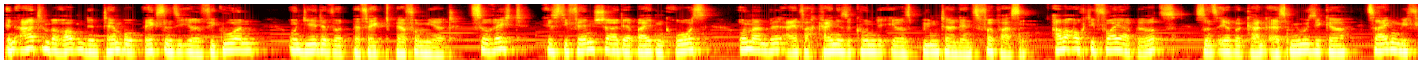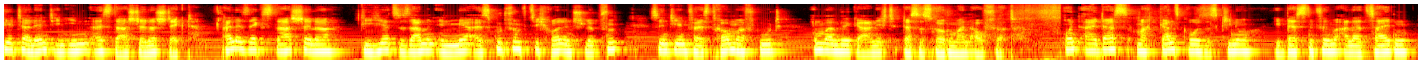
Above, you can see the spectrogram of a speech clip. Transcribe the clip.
In atemberaubendem Tempo wechseln sie ihre Figuren und jede wird perfekt performiert. Zu Recht ist die Fanschar der beiden groß und man will einfach keine Sekunde ihres Bühnentalents verpassen. Aber auch die Firebirds, sonst eher bekannt als Musiker, zeigen, wie viel Talent in ihnen als Darsteller steckt. Alle sechs Darsteller, die hier zusammen in mehr als gut 50 Rollen schlüpfen, sind jedenfalls traumhaft gut und man will gar nicht, dass es irgendwann aufhört. Und all das macht ganz großes Kino, die besten Filme aller Zeiten,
